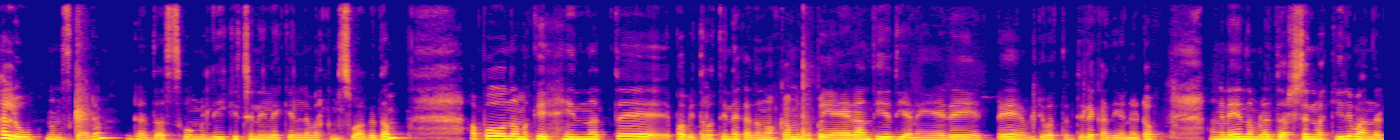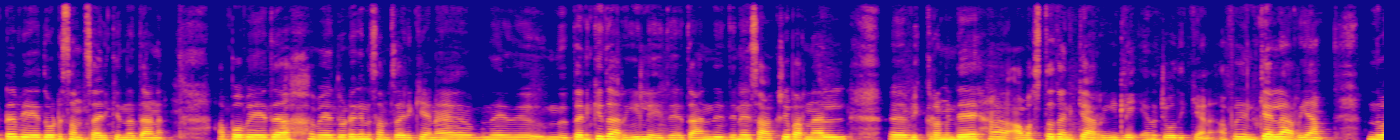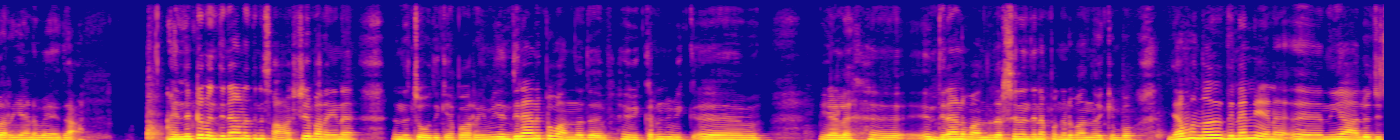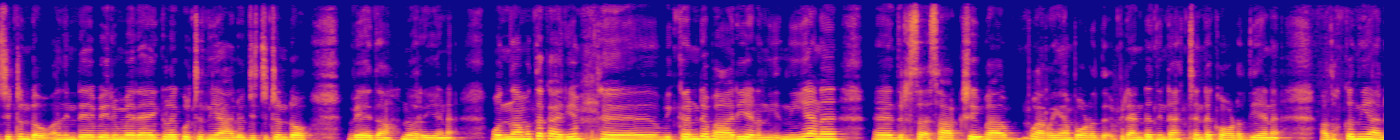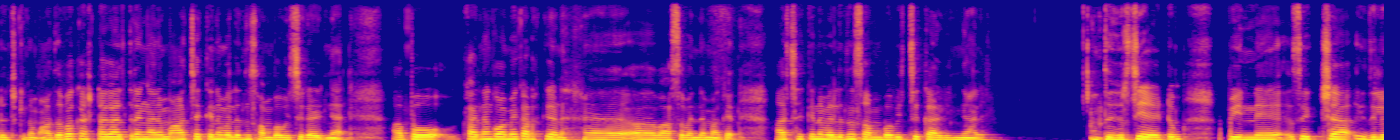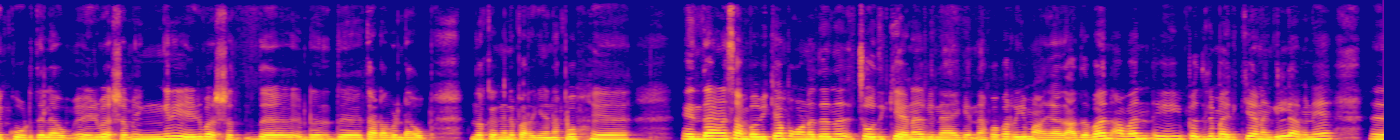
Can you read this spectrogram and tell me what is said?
Hello നമസ്കാരം. Radhas homely കിച്ചണിലേക്ക് എല്ലാവർക്കും സ്വാഗതം. അപ്പോൾ നമുക്ക് ഇന്നത്തെ പവിത്രത്തിന്റെ കഥ നോക്കാം. ഇന്നിപ്പോൾ ഏഴാം തീയതിയാണ്. ഏഴ് എട്ട് ഇരുപത്തഞ്ചിലെ കഥയാണ് കേട്ടോ. അങ്ങനെ നമ്മളെ ദർശൻ വക്കീൽ വന്നിട്ട് വേദോട് സംസാരിക്കുന്നതാണ്. അപ്പോൾ വേദ വേദോട് ഇങ്ങനെ സംസാരിക്കുകയാണ്. തനിക്കിത് അറിയില്ലേ? ഇത് താൻ ഇതിനെ സാക്ഷി പറഞ്ഞാൽ വിക്രമിന്റെ അവസ്ഥ തനിക്ക് അറിയില്ലേ എന്ന് ചോദിക്കുകയാണ്. അപ്പോൾ എനിക്കെല്ലാം അറിയാം എന്ന് പറയുകയാണ് വേദ. എന്നിട്ടും എന്തിനാണ് ഇതിന് സാക്ഷി പറയണത് എന്ന് ചോദിക്കുക? അപ്പോൾ പറയും എന്തിനാണ് ഇപ്പോൾ വന്നത്? വിക്രം വിക് ഇയാൾ എന്തിനാണ് വന്നത് ദർശനം എന്തിനാ പങ്കെടു വന്ന് വയ്ക്കുമ്പോൾ ഞാൻ വന്നത് ഇതിന് തന്നെയാണ്. നീ ആലോചിച്ചിട്ടുണ്ടോ? അതിന്റെ വരും വരായികളെക്കുറിച്ച് നീ ആലോചിച്ചിട്ടുണ്ടോ? വേദ എന്ന് പറയുകയാണ് ഒന്നാമത്തെ കാര്യം വിക്രമിന്റെ ഭാര്യയാണ്. നീ നീയാണ് ദൃശ സാക്ഷി പറയാൻ പോണത്. രണ്ട് നിന്റെ അച്ഛന്റെ കോടതിയാണ്. അതൊക്കെ നീ ആലോചിക്കണം. അഥവാ കഷ്ടകാലത്തിനെങ്ങാനും ആ ചെക്കന് വല്ലതും സംഭവിച്ചു കഴിഞ്ഞാൽ. അപ്പോൾ കാരണം കോമയെ കടക്കുകയാണ് വാസവന്റെ മകൻ. ആ ചെക്കന് വല്ലതും സംഭവിച്ചു കഴിഞ്ഞാൽ തീർച്ചയായിട്ടും പിന്നെ ശിക്ഷ ഇതിലും കൂടുതലാവും. ഏഴ് വർഷം എങ്ങനെ ഏഴ് വർഷം തടവുണ്ടാവും എന്നൊക്കെ അങ്ങനെ പറയുകയാണ് അപ്പോൾ എന്താണ് സംഭവിക്കാൻ പോണതെന്ന് ചോദിക്കുകയാണ് വിനായകൻ. അപ്പോൾ പറയും "ആ, അഥവാ അവൻ ഈ ഇപ്പോൾ ഇതിൽ മരിക്കുകയാണെങ്കിൽ അവന്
